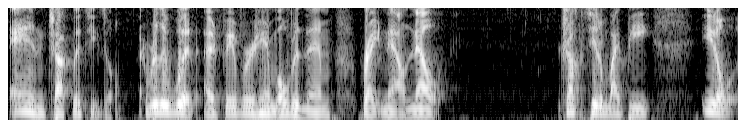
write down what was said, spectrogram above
and Chocolatito. I really would. I'd favor him over them right now. Now, Chocolatito might be, you know,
